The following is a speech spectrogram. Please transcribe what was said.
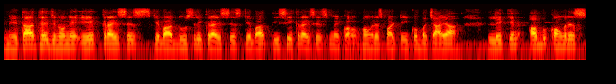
नेता थे जिन्होंने एक क्राइसिस के बाद दूसरी क्राइसिस के बाद तीसरी क्राइसिस में कांग्रेस पार्टी को बचाया लेकिन अब कांग्रेस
